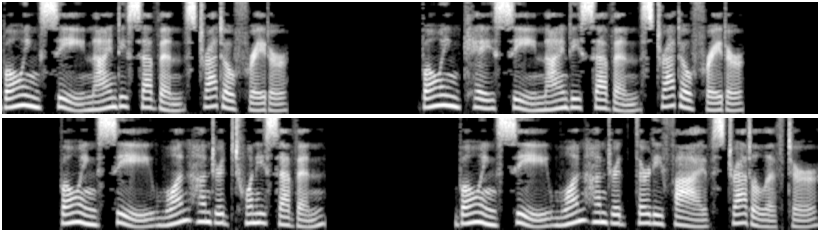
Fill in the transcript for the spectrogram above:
Boeing C-97 Stratofreighter Boeing KC-97 Stratofreighter Boeing C-127 Boeing C-135 Stratolifter.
